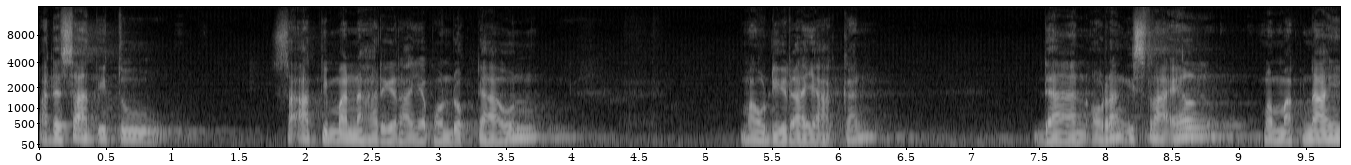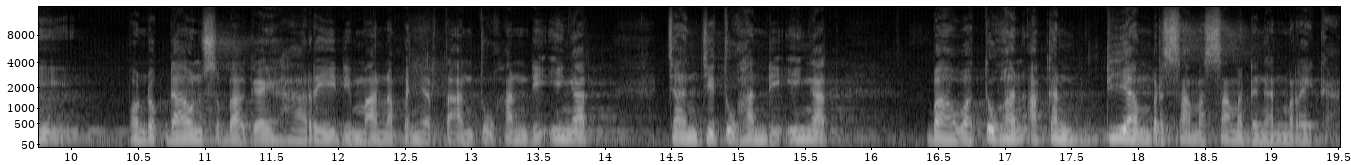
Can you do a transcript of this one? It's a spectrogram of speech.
pada saat itu, saat di mana hari raya Pondok Daun mau dirayakan, dan orang Israel memaknai Pondok Daun sebagai hari di mana penyertaan Tuhan diingat, janji Tuhan diingat, bahwa Tuhan akan diam bersama-sama dengan mereka.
